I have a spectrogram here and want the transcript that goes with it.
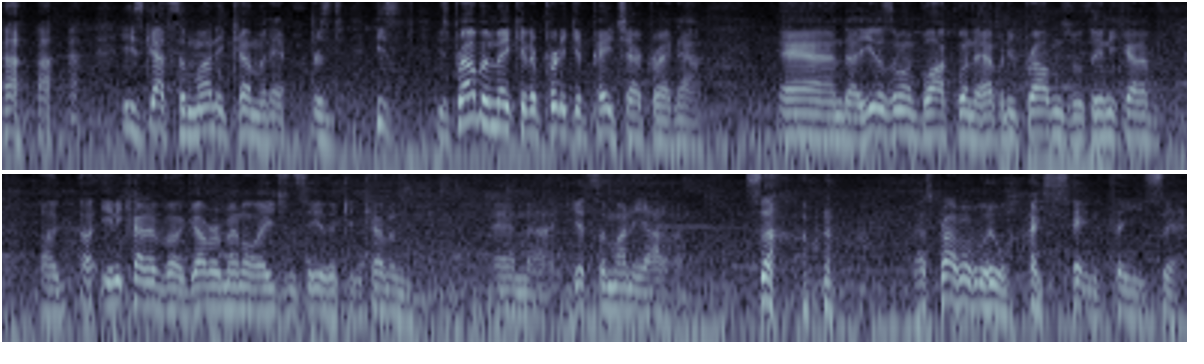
he's got some money coming in. He's he's probably making a pretty good paycheck right now, and uh, he doesn't want Block One to have any problems with any kind of uh, uh, any kind of uh, governmental agency that can come and and uh, get some money out of him. So that's probably why he's saying the thing he said.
